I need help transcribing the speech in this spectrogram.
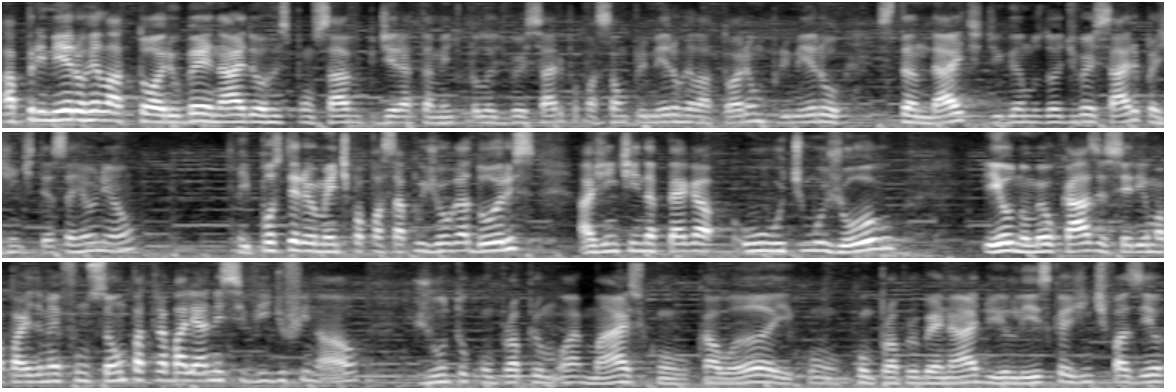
a primeiro relatório, o Bernardo é o responsável diretamente pelo adversário para passar um primeiro relatório, um primeiro standard, digamos, do adversário para a gente ter essa reunião. E posteriormente para passar para os jogadores, a gente ainda pega o último jogo. Eu, no meu caso, seria uma parte da minha função para trabalhar nesse vídeo final junto com o próprio Márcio, com o Cauã e com, com o próprio Bernardo e o Lisca, a gente fazer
